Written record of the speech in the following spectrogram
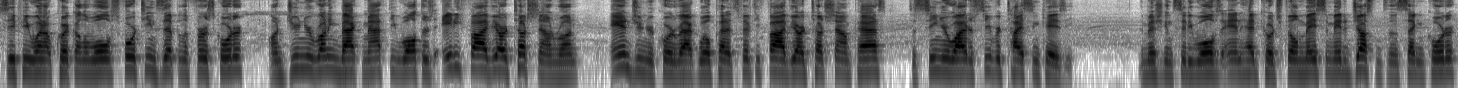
CP went up quick on the Wolves, 14-zip in the first quarter on junior running back Matthew Walters' 85-yard touchdown run and junior quarterback Will Pettit's 55-yard touchdown pass to senior wide receiver Tyson Casey. The Michigan City Wolves and head coach Phil Mason made adjustments in the second quarter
